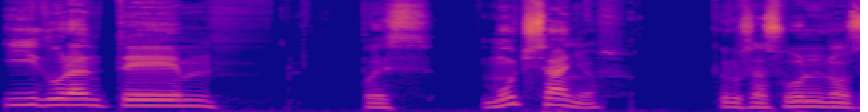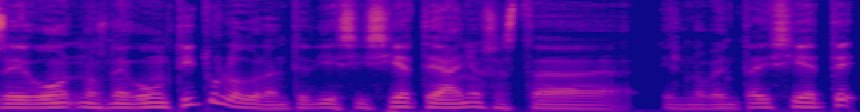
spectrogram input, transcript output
Y durante, pues, muchos años, Cruz Azul nos negó, nos negó un título durante 17 años hasta el 97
